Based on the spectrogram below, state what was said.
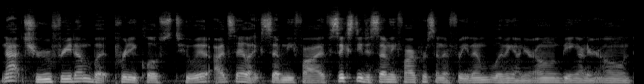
not true freedom, but pretty close to it. I'd say like 75, 60 to 75% of freedom, living on your own, being on your own.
